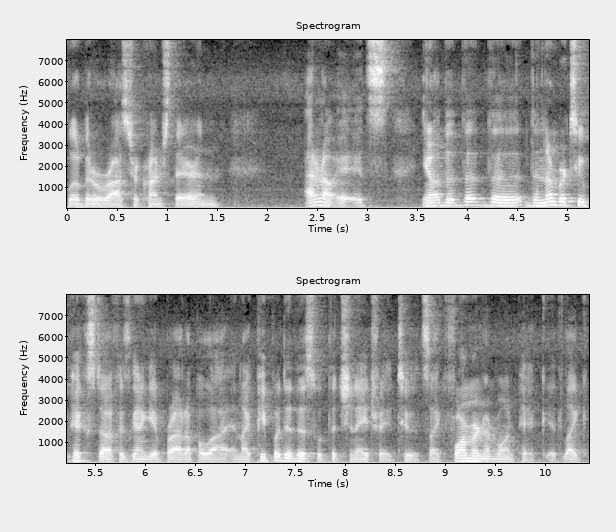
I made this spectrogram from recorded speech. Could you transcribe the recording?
a little bit of a roster crunch there. And I don't know, it, it's you know the, the the the number two pick stuff is going to get brought up a lot, and like people did this with the Chiney trade too. It's like former number one pick. It like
